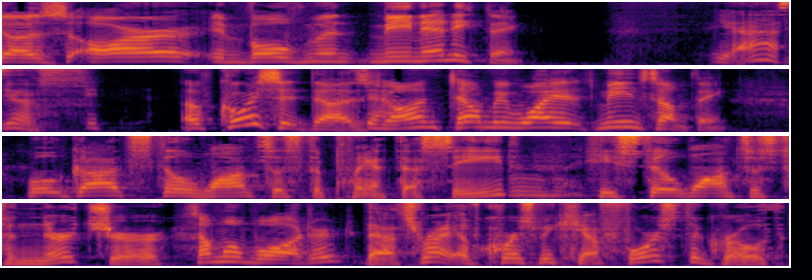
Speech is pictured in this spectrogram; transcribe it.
does our involvement mean anything? Yes. Yes. Of course it does, John. Tell me why it means something. Well, God still wants us to plant that seed. Mm-hmm. He still wants us to nurture. Someone watered. That's right. Of course, we can't force the growth,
